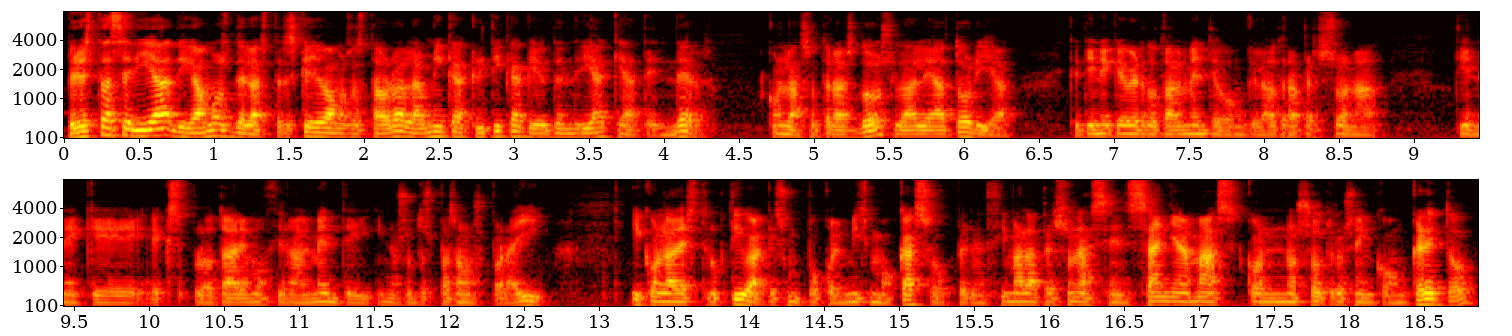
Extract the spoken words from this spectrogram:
Pero esta sería, digamos, de las tres que llevamos hasta ahora, la única crítica que yo tendría que atender. Con las otras dos, la aleatoria, que tiene que ver totalmente con que la otra persona tiene que explotar emocionalmente y nosotros pasamos por ahí. Y con la destructiva, que es un poco el mismo caso, pero encima la persona se ensaña más con nosotros en concreto,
